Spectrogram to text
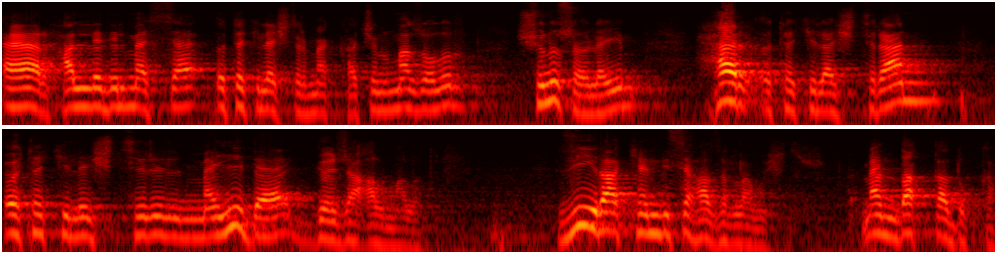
eğer halledilmezse ötekileştirmek kaçınılmaz olur. Şunu söyleyeyim, her ötekileştiren ötekileştirilmeyi de göze almalıdır. Zira kendisi hazırlamıştır. Men dakka dukka.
